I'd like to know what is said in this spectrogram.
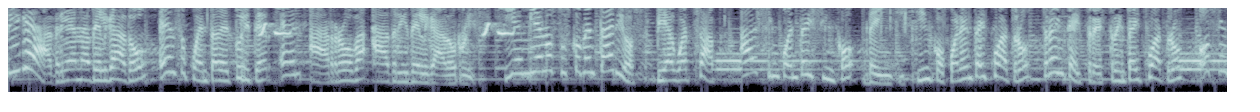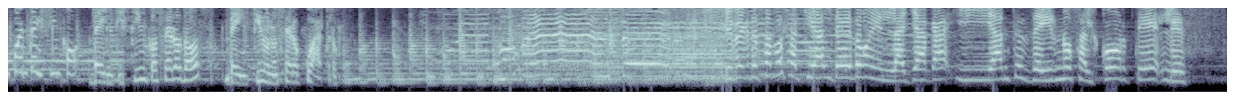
Sigue a Adriana Delgado en su cuenta de Twitter en arroba Adri Delgado Ruiz. Y envíanos tus comentarios vía WhatsApp al 55 25 44 33 34 o 55 25 02 21 04. Y regresamos aquí al dedo en la llaga y antes de irnos al corte les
